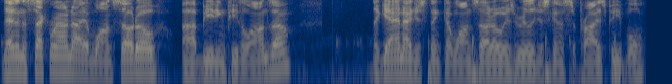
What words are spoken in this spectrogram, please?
Then in the second round, I have Juan Soto uh, beating Pete Alonso. Again, I just think that Juan Soto is really just going to surprise people.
